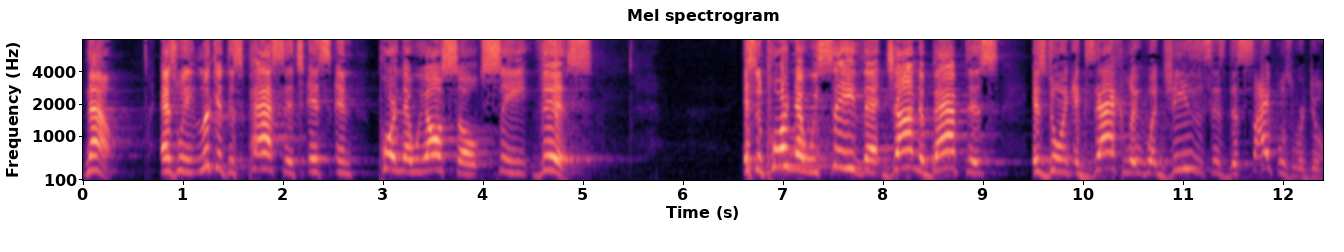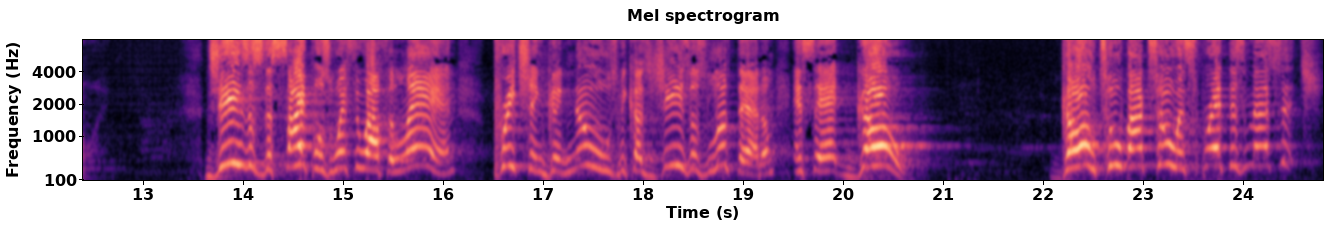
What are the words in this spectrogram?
Now, as we look at this passage, it's important that we also see this. It's important that we see that John the Baptist is doing exactly what Jesus' disciples were doing. Jesus' disciples went throughout the land preaching good news because Jesus looked at them and said, Go. Go two by two and spread this message.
